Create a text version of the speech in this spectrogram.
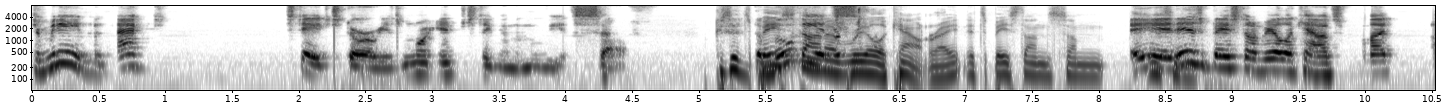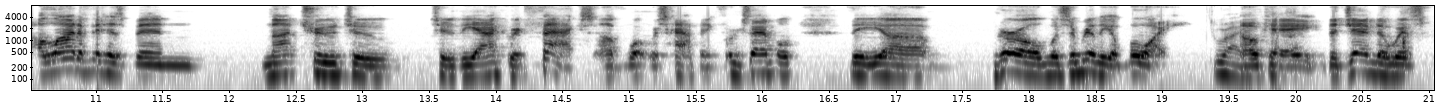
to me, the backstage story is more interesting than the movie itself. Because it's The based on a real account, right? It's based on some. It, it is based on real accounts, but a lot of it has been not true to to the accurate facts of what was happening. For example, the um girl was really a boy. right. Okay, the gender was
